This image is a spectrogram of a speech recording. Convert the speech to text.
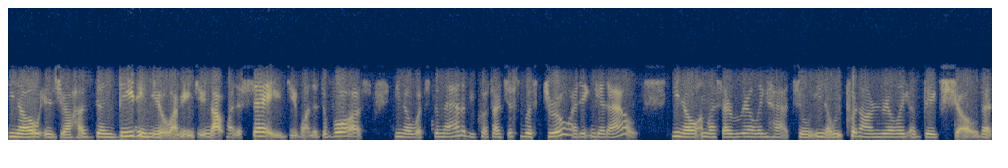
You know, is your husband beating you? I mean, do you not want to say? Do you want a divorce? You know, what's the matter? Because I just withdrew. I didn't get out, you know, unless I really had to. You know, we put on really a big show that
